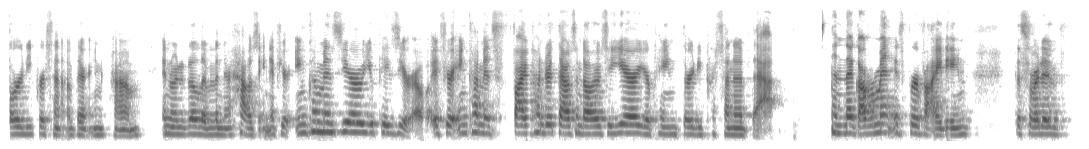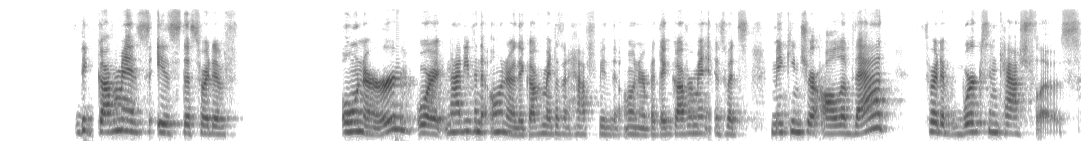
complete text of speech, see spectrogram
30% of their income in order to live in their housing. If your income is zero, you pay zero. If your income is $500,000 a year, you're paying 30% of that. And the government is providing the sort of, the government is, is the sort of owner, or not even the owner, the government doesn't have to be the owner, but the government is what's making sure all of that sort of works in cash flows.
